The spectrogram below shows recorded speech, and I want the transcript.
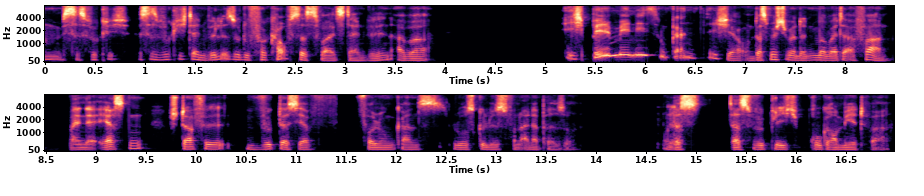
„Hm, ist das wirklich ist das wirklich dein Wille?“ So, du verkaufst das zwar als deinen Willen, aber ich bin mir nicht so ganz sicher. Und das möchte man dann immer weiter erfahren. Weil in der 1. Staffel wirkt das ja voll und ganz losgelöst von einer Person. Und Ja. dass das wirklich programmiert war.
